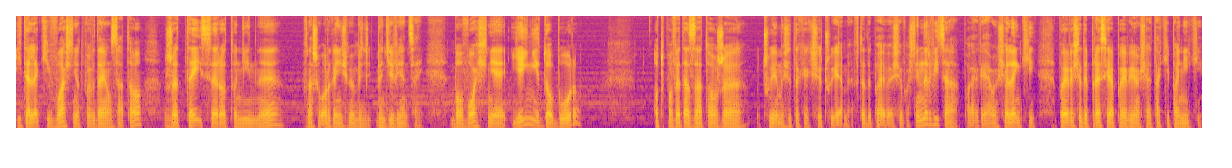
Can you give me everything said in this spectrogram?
I te leki właśnie odpowiadają za to, że tej serotoniny w naszym organizmie będzie, będzie więcej, bo właśnie jej niedobór odpowiada za to, że czujemy się tak, jak się czujemy. Wtedy pojawia się właśnie nerwica, pojawiają się lęki, pojawia się depresja, pojawiają się ataki paniki.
